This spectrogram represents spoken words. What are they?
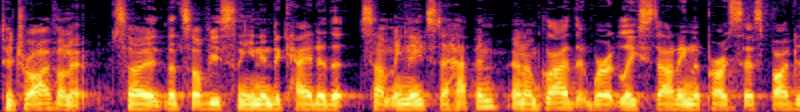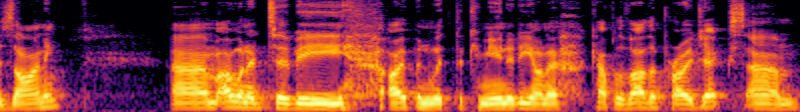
to drive on it. So that's obviously an indicator that something needs to happen, and I'm glad that we're at least starting the process by designing. Um, I wanted to be open with the community on a couple of other projects. Um,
